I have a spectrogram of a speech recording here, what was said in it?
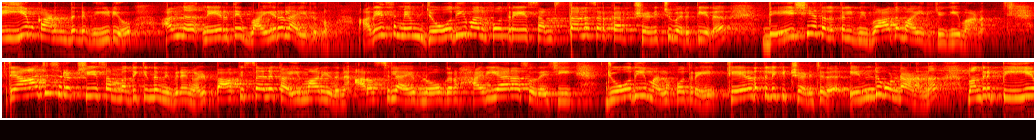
തെയ്യം കാണുന്നതിന്റെ വീഡിയോ അന്ന് നേരത്തെ വൈറലായിരുന്നു അതേസമയം ജ്യോതി മൽഹോത്രയെ സംസ്ഥാന സർക്കാർ ക്ഷണിച്ചു വരുത്തിയത് ദേശീയ തലത്തിൽ വിവാദമായിരിക്കുകയുമാണ്. രാജ്യസുരക്ഷയെ സംബന്ധിക്കുന്ന വിവരങ്ങൾ പാകിസ്ഥാന് കൈമാറിയതിന് അറസ്റ്റിലായ വ്ലോഗർ ഹരിയാന സ്വദേശി ജ്യോതി മൽഹോത്രയെ കേരളത്തിലേക്ക് ക്ഷണിച്ചത് എന്തുകൊണ്ടാണെന്ന് മന്ത്രി പി എ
